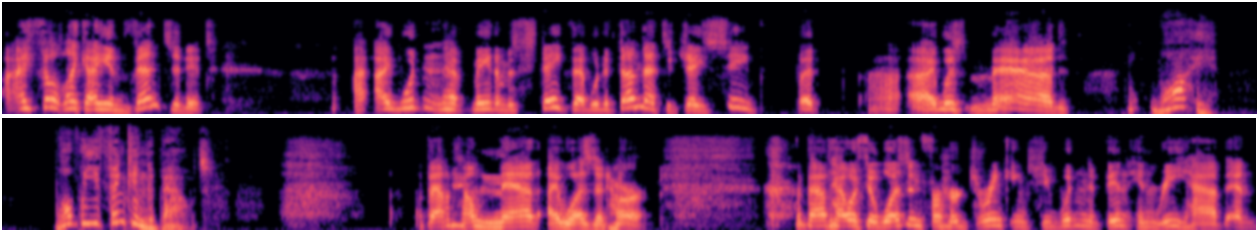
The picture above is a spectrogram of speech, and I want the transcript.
I felt like I invented it. I, I wouldn't have made a mistake that would have done that to JC, but uh, I was mad. Why? What were you thinking about? About how mad I was at her. About how if it wasn't for her drinking, she wouldn't have been in rehab, and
